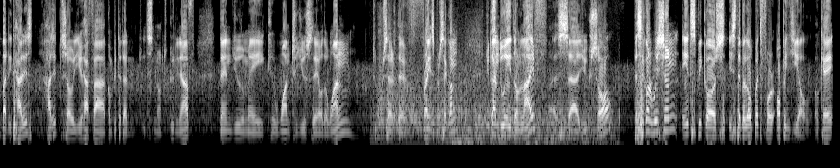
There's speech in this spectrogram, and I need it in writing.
but it has it, has it. So you have a computer that it's not good enough, then you may want to use the other one to preserve the frames per second. You can do it on live, as uh, you saw, the second reason is because it's developed for OpenGL. Okay,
